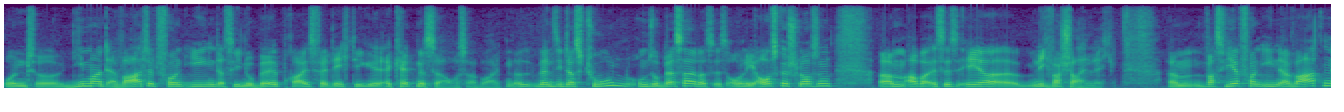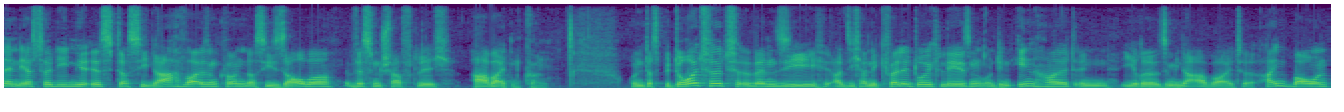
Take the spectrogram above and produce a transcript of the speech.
Und äh, niemand erwartet von Ihnen, dass Sie Nobelpreisverdächtige Erkenntnisse ausarbeiten. Also, wenn Sie das tun, umso besser. Das ist auch nicht ausgeschlossen. Ähm, aber es ist eher äh, nicht wahrscheinlich. Ähm, was wir von Ihnen erwarten in erster Linie ist, dass Sie nachweisen können, dass Sie sauber wissenschaftlich arbeiten können. Und das bedeutet, wenn Sie sich eine Quelle durchlesen und den Inhalt in Ihre Seminararbeit einbauen,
